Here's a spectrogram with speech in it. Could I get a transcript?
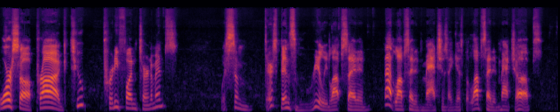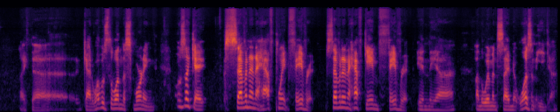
Warsaw, Prague, two pretty fun tournaments with some. There's been some really lopsided, not lopsided matches, I guess, but lopsided matchups. Like the God, what was the one this morning? It was like a seven and a half point favorite, seven and a half game favorite in the uh on the women's side, and it wasn't Iga.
